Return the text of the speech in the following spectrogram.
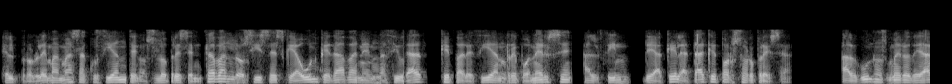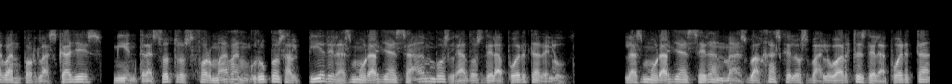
El problema más acuciante nos lo presentaban los ISES que aún quedaban en la ciudad, que parecían reponerse, al fin, de aquel ataque por sorpresa. Algunos merodeaban por las calles, mientras otros formaban grupos al pie de las murallas a ambos lados de la puerta de luz. Las murallas eran más bajas que los baluartes de la puerta,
